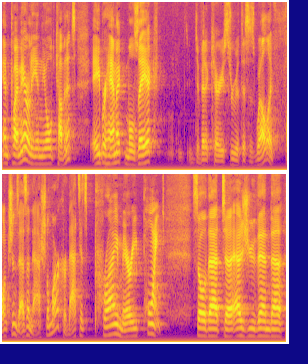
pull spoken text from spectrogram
and primarily in the Old Covenants, Abrahamic, Mosaic, Davidic carries through with this as well. It functions as a national marker. That's its primary point so that uh, as you then uh,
